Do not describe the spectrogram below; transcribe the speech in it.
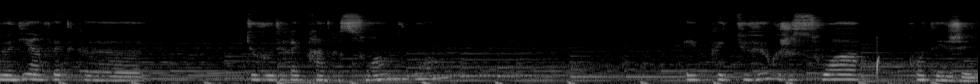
me dis en fait que tu voudrais prendre soin de moi et que tu veux que je sois protégée.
